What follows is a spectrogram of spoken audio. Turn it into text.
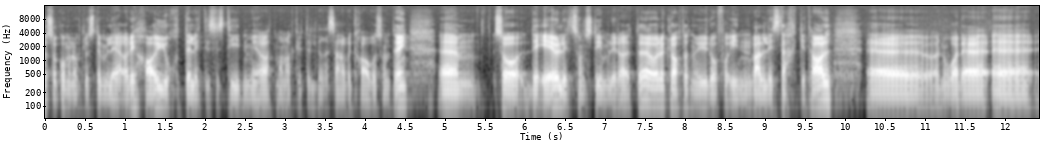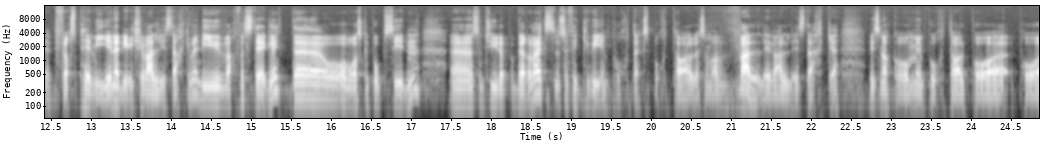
så kommer de nok til å stimulere. Og de har jo gjort det litt i siste tiden med at man har kuttet litt reservekrav og sånne ting. Um, så det er jo litt sånn stimuli der ute. Og det er klart at når vi da får inn veldig sterke tall uh, Nå var det Først PMI-ene de er jo ikke veldig sterke, men de i hvert fall steg litt og overrasket på oppsiden, som tyder på bedre vekst. Så fikk vi import- og eksporttall som var veldig, veldig sterke. Vi snakker om importtall på, på Eh, eh,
